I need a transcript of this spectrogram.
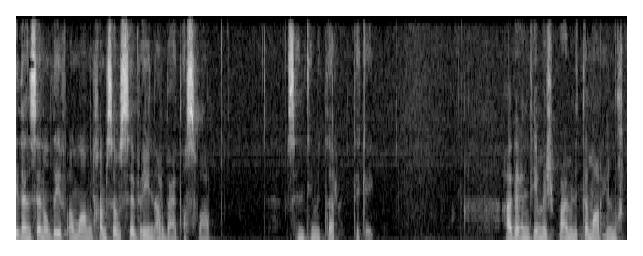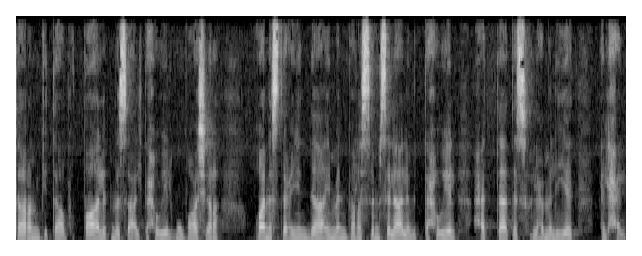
إذا سنضيف أمام الخمسة والسبعين أربعة أصفار. سنتيمتر تكعيب هذا عندي مجموعة من التمارين المختارة من كتاب الطالب. مسائل تحويل مباشرة. ونستعين دائما برسم سلالم التحويل حتى تسهل عملية الحل.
